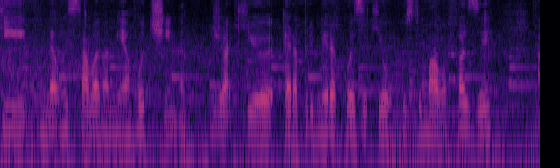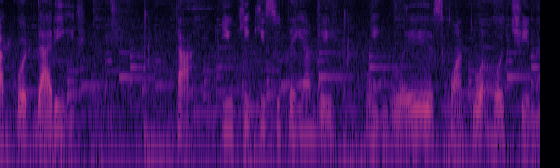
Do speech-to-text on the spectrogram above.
que não estava na minha rotina, já que era a primeira coisa que eu costumava fazer, acordar e ir. Tá, e o que, que isso tem a ver com o inglês, com a tua rotina?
